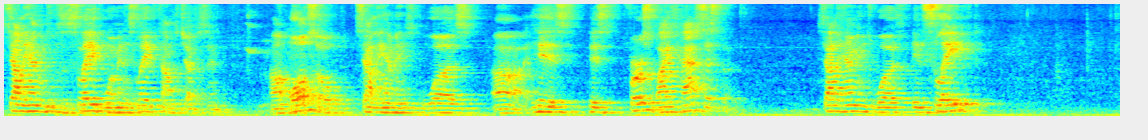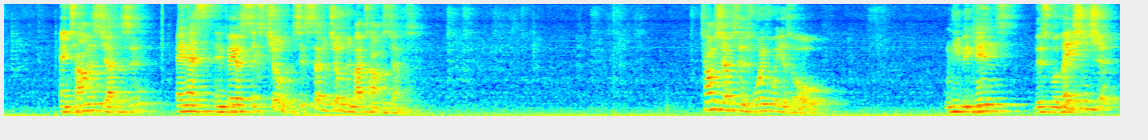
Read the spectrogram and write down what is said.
Sally Hemings was a slave woman, enslaved Thomas Jefferson. Uh, also, Sally Hemings was uh, his his first wife's half sister. Sally Hemings was enslaved, and Thomas Jefferson, and has and bears six children, six, seven children by Thomas Jefferson. Thomas Jefferson is 44 years old when he begins this relationship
